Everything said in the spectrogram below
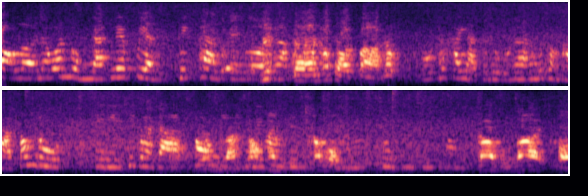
บอกเลยนะว่าหนุ่มแนทเนี่ยเปลี่ยนพลิกแพลงตัวเองเลยพลิกนะแพลงครับปลอดศาสตร์ครับ โอ้ถ้าใครอยากจะดูนะคะท่านผู้ชมคะต้องดู ซีดีที่กำลังจะอเรื่ออกงนี้รักสใช่องไหมคะแผ่นดินครับผมใช่ใช่ใช่ใช่ก็ผมก็ขอ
